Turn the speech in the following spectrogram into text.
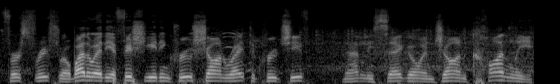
first free throw. By the way, the officiating crew, Sean Wright, the crew chief, Natalie Sago, and John Conley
